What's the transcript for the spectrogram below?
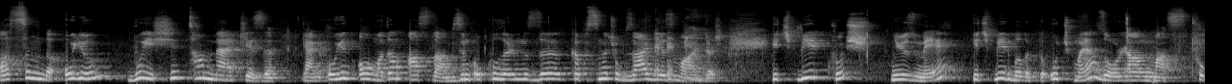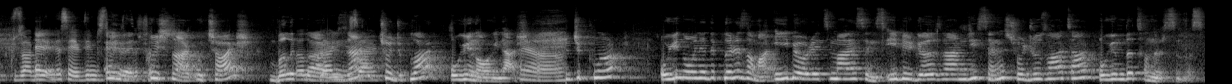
Aslında oyun bu işin tam merkezi. Yani oyun olmadan asla. Bizim okullarımızda kapısında çok güzel bir yazı vardır. Hiçbir kuş yüzmeye, hiçbir balık da uçmaya zorlanmaz. Çok güzel, benim de sevdiğim bir sözdür. Evet, kuşlar uçar, balıklar, Balıklar yüzer, yüzer. çocuklar oyun oynar. Ya. Çocuklar oyun oynadıkları zaman iyi bir öğretmenseniz, iyi bir gözlemciyseniz çocuğu zaten oyunda tanırsınız.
